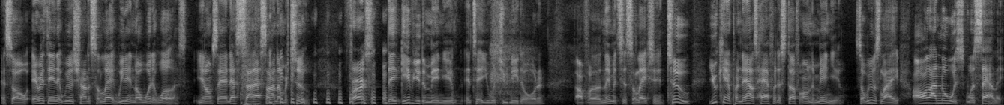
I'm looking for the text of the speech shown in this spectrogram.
And so everything that we was trying to select, we didn't know what it was. You know what I'm saying? That's sign, that's sign number two. First, they give you the menu and tell you what you need to order off a limited selection. Two, you can't pronounce half of the stuff on the menu. So we was like, all I knew was was salad.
